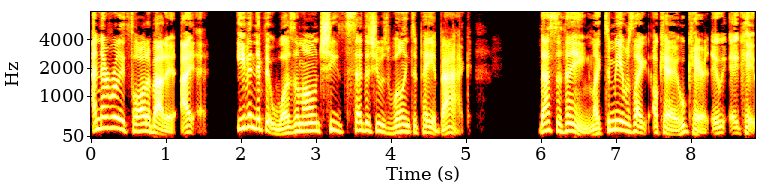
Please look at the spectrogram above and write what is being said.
I never really thought about it. I even if it was a loan, she said that she was willing to pay it back. That's the thing. Like to me, it was like, okay, who cares? It, okay,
